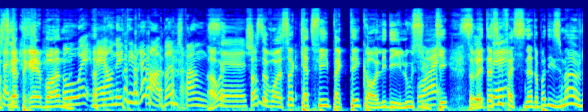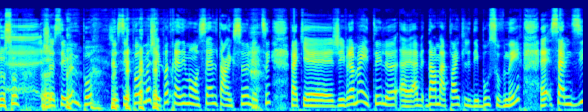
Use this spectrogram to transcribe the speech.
qu'on le serait très bonne. Oh, ouais, mais on a été vraiment bonnes, je pense. Ah ouais? Euh, sais de voir ça, quatre filles pactées, caler des loups sur le quai. Ça doit être assez fascinant. T'as pas des images de ça? Je sais même pas. Je sais pas. Moi, j'ai pas traîné mon sel tant que ça, là, tu sais. Fait que euh, j'ai vraiment été, là, euh, dans ma tête, là, des beaux souvenirs. Euh, samedi,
